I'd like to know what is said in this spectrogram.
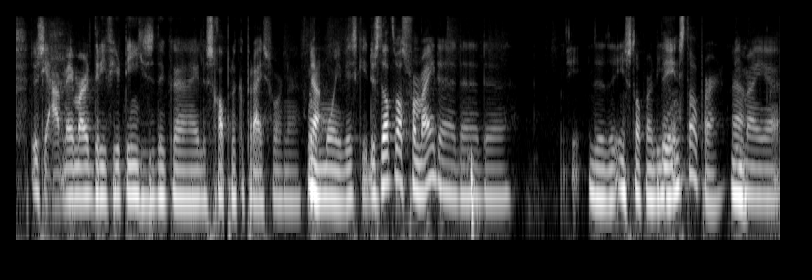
Dus ja, nee, maar drie, vier tientjes is natuurlijk een hele schappelijke prijs voor een, eh, voor Ja. een mooie whisky. Dus dat was voor mij de, de, de, De, de instapper. Die, de instapper. Ja. Die mij, eh,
